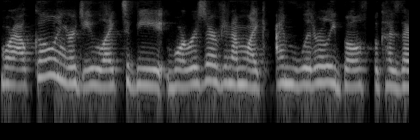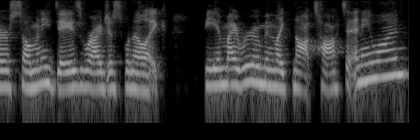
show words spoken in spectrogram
more outgoing or do you like to be more reserved? And I'm like, I'm literally both because there are so many days where I just want to like be in my room and like not talk to anyone.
